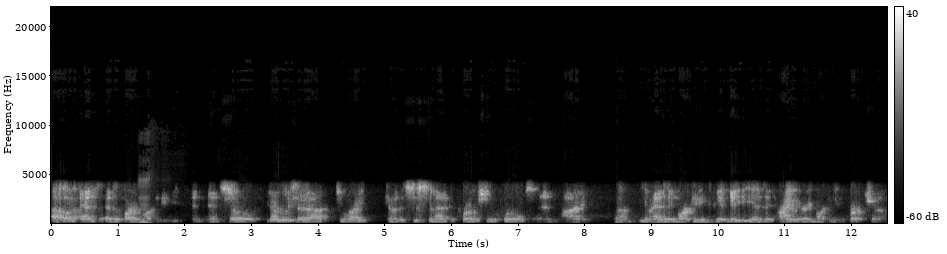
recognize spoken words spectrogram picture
um, as as a part of mm-hmm. marketing. And, and so, you know, I really set out to write kind of a systematic approach to referrals. And I, um, you know, as a marketing, maybe as a primary marketing approach, uh,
